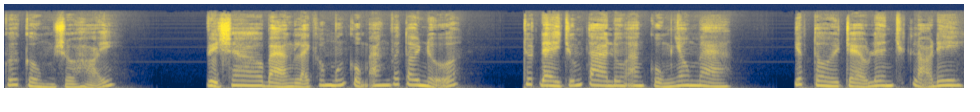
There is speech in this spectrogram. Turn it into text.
Cuối cùng rùa hỏi, Vì sao bạn lại không muốn cùng ăn với tôi nữa? Trước đây chúng ta luôn ăn cùng nhau mà. Giúp tôi trèo lên chiếc lọ đi.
